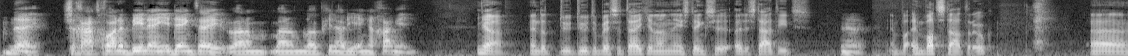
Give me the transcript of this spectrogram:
Nee, ze gaat gewoon naar binnen en je denkt, hé, hey, waarom, waarom loop je nou die enge gang in? Ja, en dat duurt, duurt een best een tijdje en dan ineens denkt ze, eh, er staat iets. Ja, En, en wat staat er ook? Eh,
